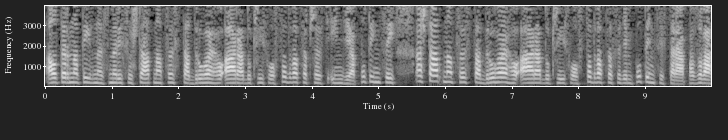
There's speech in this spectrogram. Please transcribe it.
Alternatívne smery sú štátna cesta 2. a radu číslo 126 India Putinci a štátna cesta 2. a radu číslo 127 Putinci Stará Pazova.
